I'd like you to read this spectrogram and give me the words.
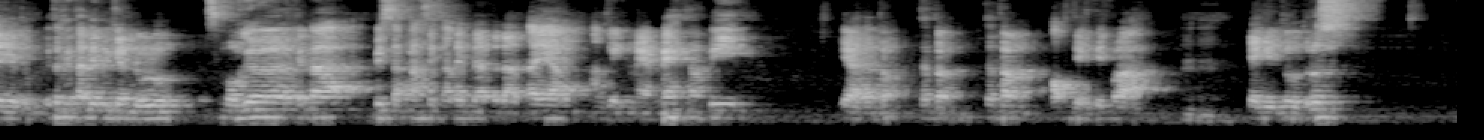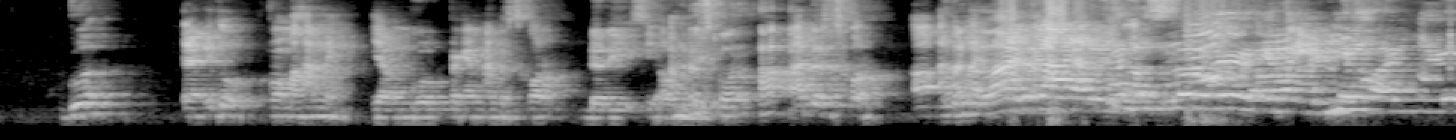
Ya gitu. Itu kita dibikin dulu. Semoga kita bisa kasih kalian data-data yang agak nyeleneh tapi ya tetap tetap tetap objektif lah. Mhm. kayak gitu. Terus gue ya itu kelemahannya yang gue pengen underscore dari si Audrey. Underscore. Ah, underscore uh, Underline. underline underscore email anjir.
